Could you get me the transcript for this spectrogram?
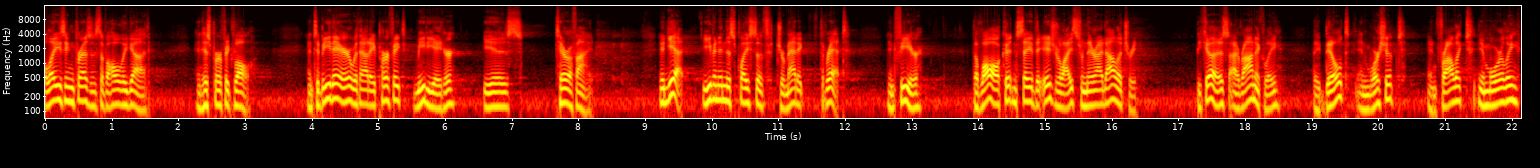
blazing presence of a holy God and his perfect law. And to be there without a perfect mediator is terrifying. And yet, even in this place of dramatic threat and fear, the law couldn't save the Israelites from their idolatry. because, ironically, they built and worshiped and frolicked immorally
